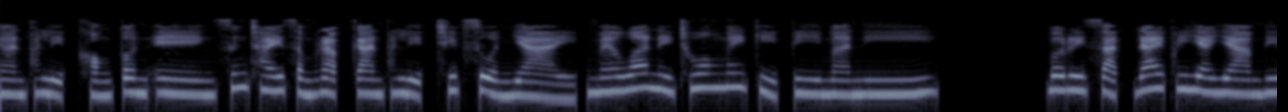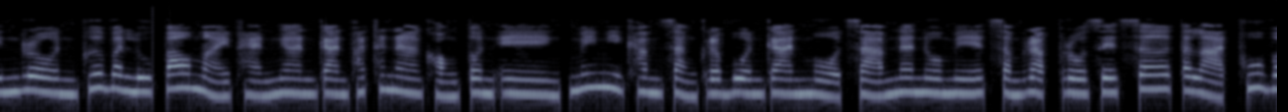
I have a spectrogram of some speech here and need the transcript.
งานผลิตของตนเอง ซึ่งใช้สำหรับการผลิตชิปส่วนใหญ่ แม้ว่าในช่วงไม่กี่ปีมานี้ บริษัทได้พยายามดิ้นรนเพื่อบรรลุเป้าหมายแผนงานการพัฒนาของตนเอง ไม่มีคำสั่งกระบวนการโหมด 3 นาโนเมตรสำหรับโปรเซสเซอร์ตลาดผู้บ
